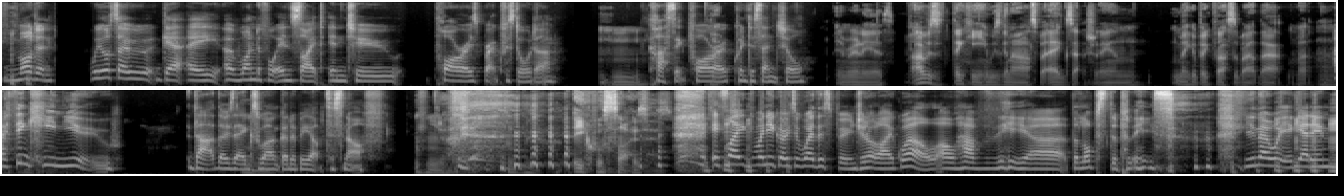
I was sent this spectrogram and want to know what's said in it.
modern we also get a, a wonderful insight into Poirot's breakfast order Mhm. classic Poirot quintessential It really is. I was thinking he was going to ask for eggs actually and make a big fuss about that, but uh, I think he knew that those eggs weren't going to be up to snuff yeah. equal sizes. it's like when you go to Wetherspoons, you're not like, well, I'll have the uh, the lobster, please. you know what you're getting.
